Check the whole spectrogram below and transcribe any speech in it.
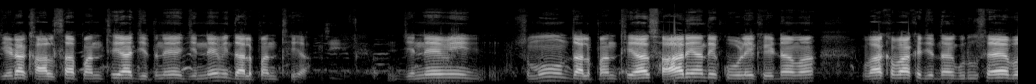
ਜਿਹੜਾ ਖਾਲਸਾ ਪੰਥ ਆ, ਜਿਤਨੇ ਜਿੰਨੇ ਵੀ ਦਲ ਪੰਥ ਆ, ਜਿੰਨੇ ਵੀ ਸਮੂਹ ਦਲ ਪੰਥ ਆ, ਸਾਰਿਆਂ ਦੇ ਕੋਲੇ ਖੇਡਾਂ ਵਾ। ਵੱਖ-ਵੱਖ ਜਿੱਦਾਂ ਗੁਰੂ ਸਾਹਿਬ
